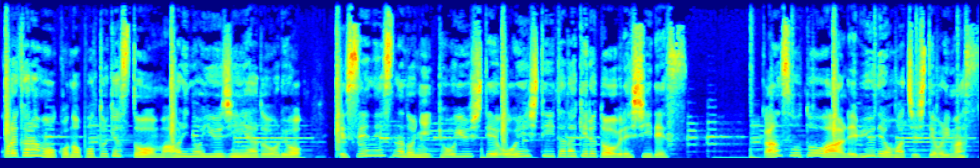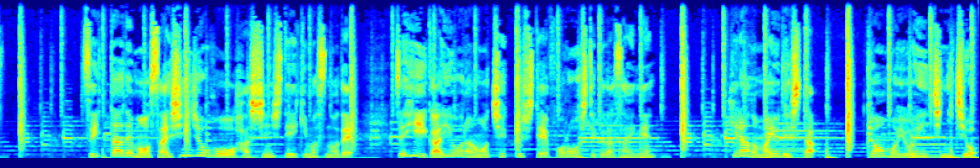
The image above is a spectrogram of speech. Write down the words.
これからもこのポッドキャストを周りの友人や同僚、SNS などに共有して応援していただけると嬉しいです。感想等はレビューでお待ちしております。Twitter でも最新情報を発信していきますので、ぜひ概要欄をチェックしてフォローしてくださいね。平野真由でした。今日も良い一日を。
